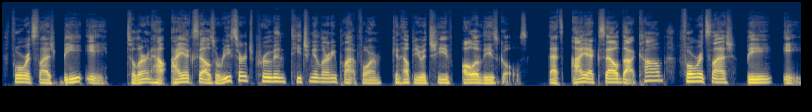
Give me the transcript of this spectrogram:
forward slash BE to learn how IXL's research proven teaching and learning platform can help you achieve all of these goals. That's ixl.com forward slash BE.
